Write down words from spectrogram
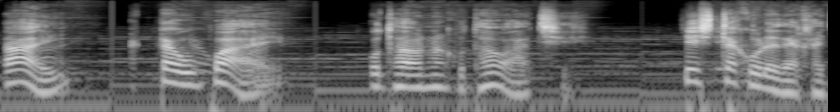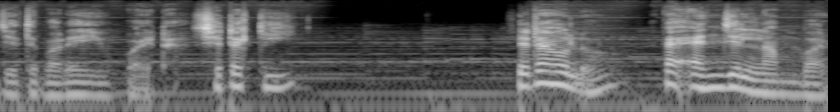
তাই একটা উপায় কোথাও না কোথাও আছে। চেষ্টা করে দেখা যেতে পারে এই উপায়টা। সেটা কি? সেটা হলো একটা অ্যাঞ্জেল নাম্বার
